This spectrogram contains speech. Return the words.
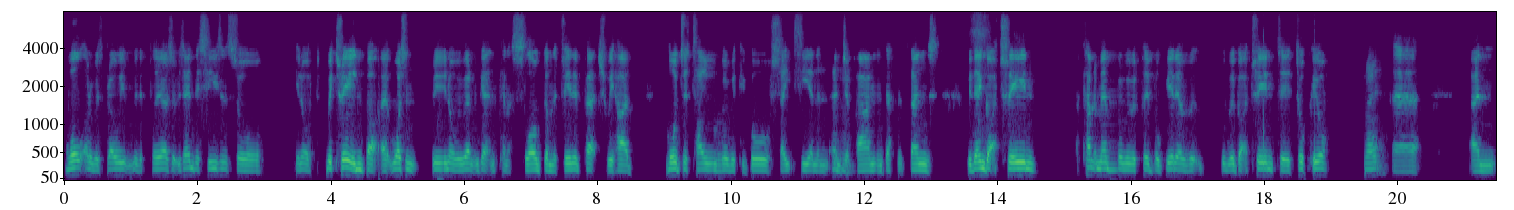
Walter was brilliant with the players. It was end of season, so you know we trained, but it wasn't. You know, we weren't getting kind of slogged on the training pitch. We had loads of time where we could go sightseeing in, in mm-hmm. Japan and different things. We then got a train. I can't remember we would play Bulgaria. We, we got a train to Tokyo. Right. Uh, and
